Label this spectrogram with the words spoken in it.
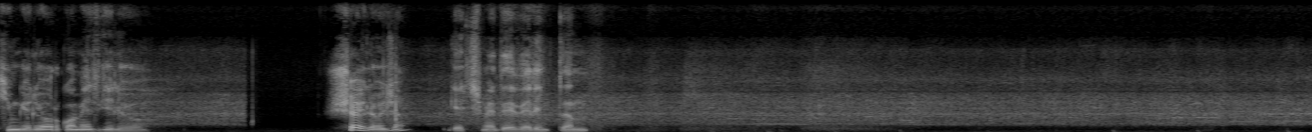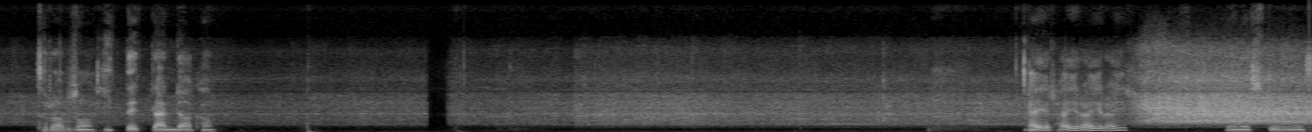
Kim geliyor? Gomez geliyor. Şöyle hocam. Geçmedi Wellington. Trabzon hiddetlendi Hakan. Hayır, hayır, hayır, hayır. Enes durmuş.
